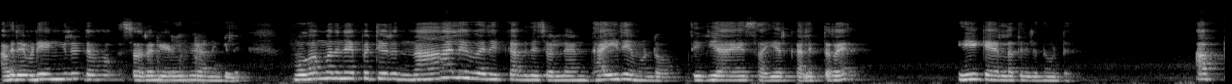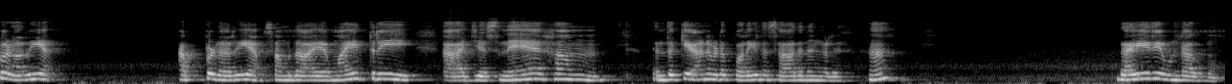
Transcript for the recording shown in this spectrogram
അവരെവിടെയെങ്കിലും സ്വരം കേൾക്കുകയാണെങ്കിൽ മുഹമ്മദിനെ പറ്റി ഒരു നാല് വരി കവിത ചൊല്ലാൻ ധൈര്യമുണ്ടോ? ദിവ്യായ സയ്യർ കലക്ടറെ. ഈ കേരളത്തിൽ ഇരുന്നുകൊണ്ട് അപ്പോഴറിയാം. അപ്പോഴറിയാം സമുദായ മൈത്രി രാജ്യ സ്നേഹം എന്തൊക്കെയാണ് ഇവിടെ പറയുന്ന സാധനങ്ങൾ ആ? ധൈര്യം ഉണ്ടാകുമോ?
